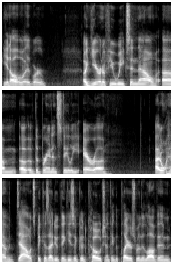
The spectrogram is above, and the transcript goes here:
you know, we're a year and a few weeks in now um, of, of the Brandon Staley era. I don't have doubts because I do think he's a good coach and I think the players really love him.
